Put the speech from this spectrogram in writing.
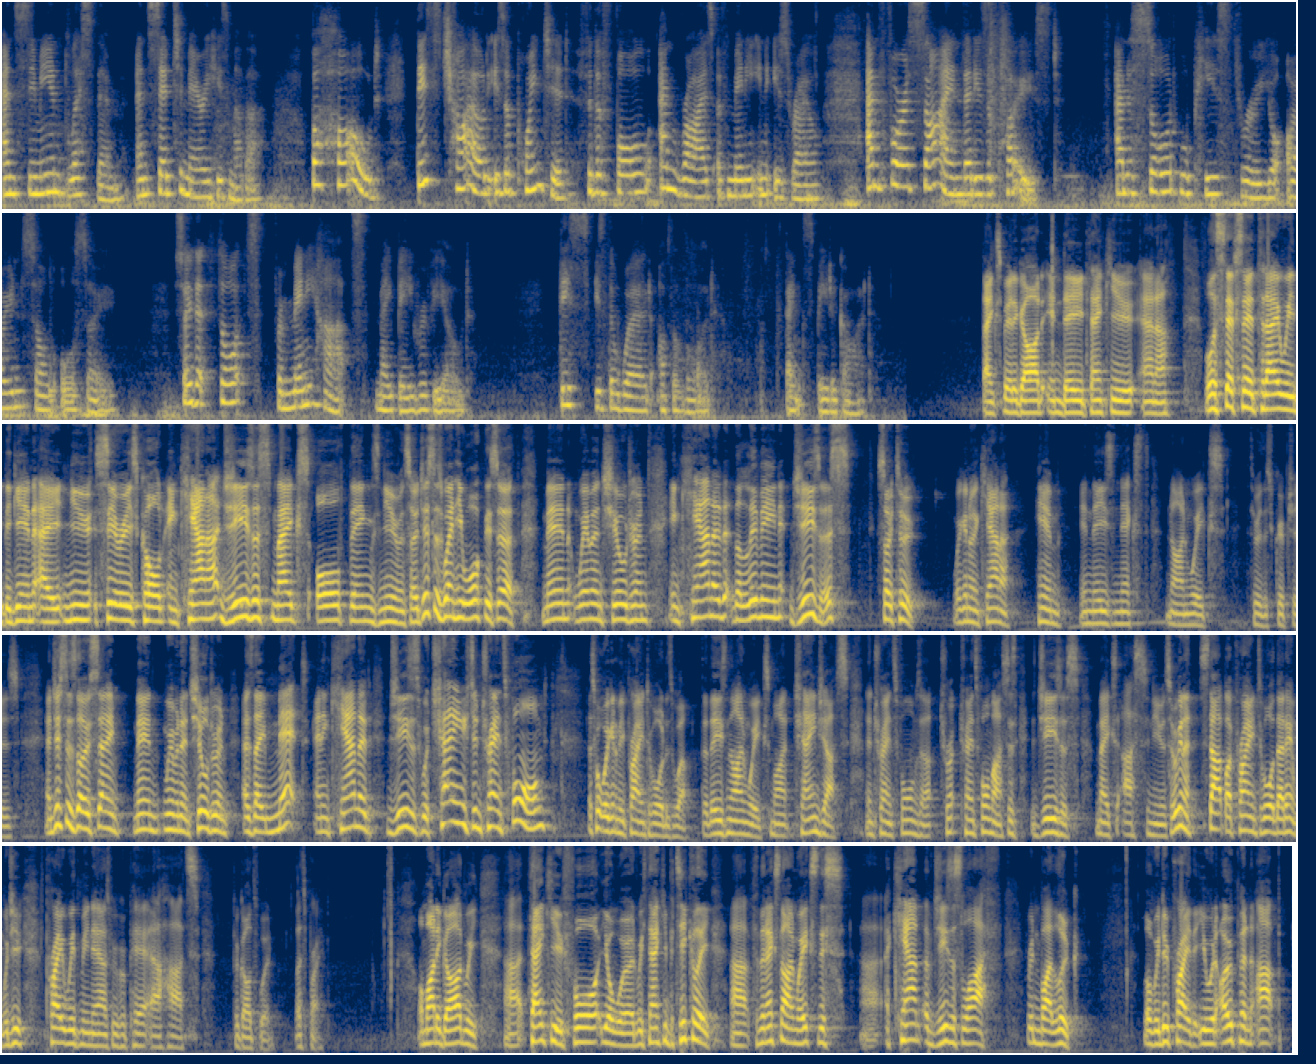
And Simeon blessed them and said to Mary his mother, Behold, this child is appointed for the fall and rise of many in Israel, and for a sign that is opposed. And a sword will pierce through your own soul also, so that thoughts from many hearts may be revealed. This is the word of the Lord. Thanks be to God. Thanks be to God, indeed. Thank you, Anna. Well, as Steph said, today we begin a new series called Encounter. Jesus makes all things new. And so, just as when he walked this earth, men, women, children encountered the living Jesus, so too we're going to encounter him in these next nine weeks through the scriptures. And just as those same men, women, and children, as they met and encountered Jesus, were changed and transformed, that's what we're going to be praying toward as well. That these nine weeks might change us and transforms, uh, transform us as Jesus makes us new. And so we're going to start by praying toward that end. Would you pray with me now as we prepare our hearts for God's word? Let's pray. Almighty God, we uh, thank you for your word. We thank you particularly uh, for the next nine weeks, this uh, account of Jesus' life written by Luke. Lord, we do pray that you would open up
